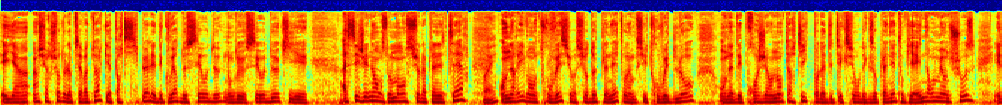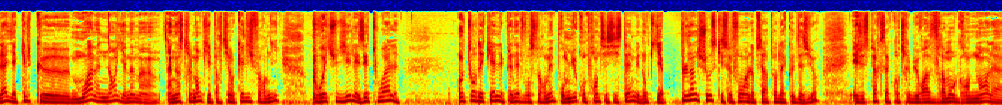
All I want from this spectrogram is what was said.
Et il y a un, un chercheur de l'observatoire qui a participé à la découverte de CO2. Donc le CO2 qui est assez gênant en ce moment sur la planète Terre. Ouais. On arrive à en trouver sur, sur d'autres planètes. On a aussi trouvé de l'eau. On a des projets en Antarctique pour la détection d'exoplanètes. Donc il y a énormément de choses. Et là, il y a quelques mois maintenant, il y a même un, un instrument qui est parti en Californie pour étudier les étoiles autour desquelles les planètes vont se former pour mieux comprendre ces systèmes. Et donc, il y a plein de choses qui se font à l'Observatoire de la Côte d'Azur. Et j'espère que ça contribuera vraiment grandement à la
